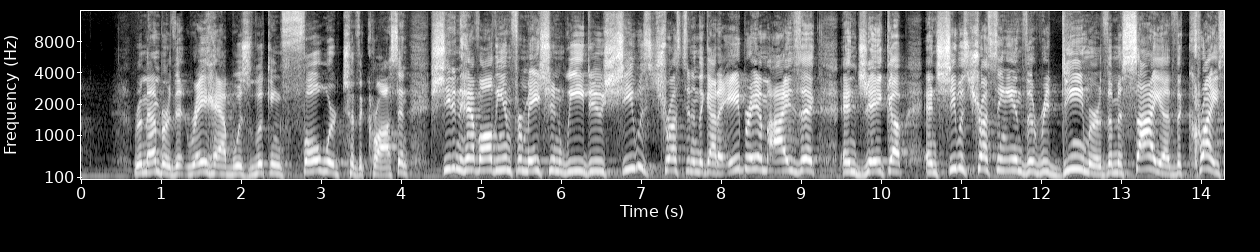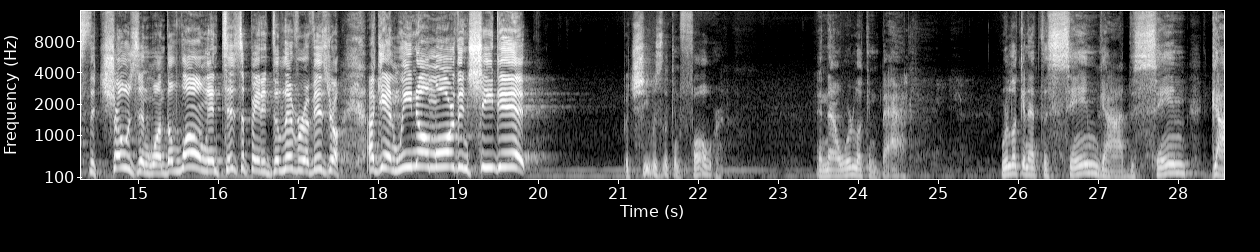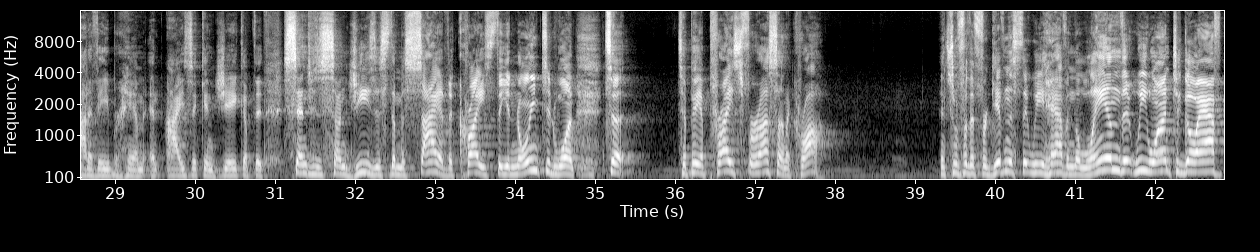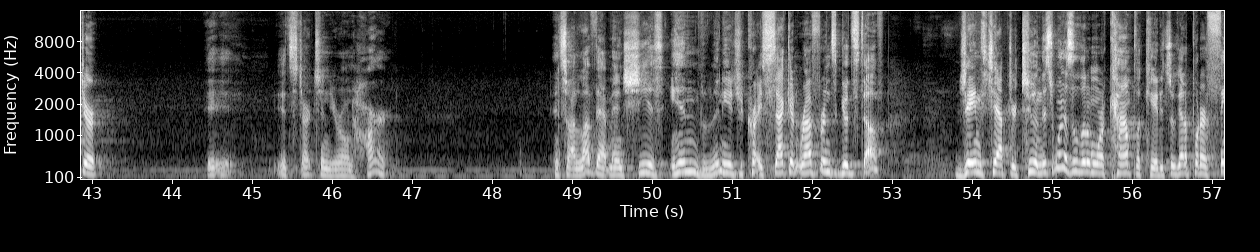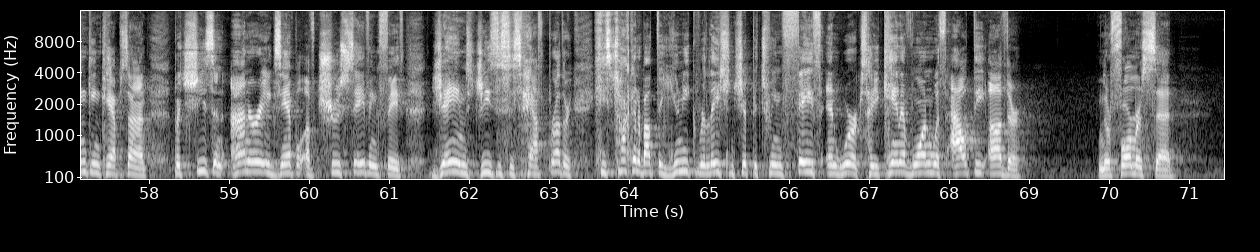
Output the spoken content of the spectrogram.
Remember that Rahab was looking forward to the cross and she didn't have all the information we do. She was trusting in the God of Abraham, Isaac, and Jacob, and she was trusting in the Redeemer, the Messiah, the Christ, the chosen one, the long anticipated deliverer of Israel. Again, we know more than she did, but she was looking forward. And now we're looking back. We're looking at the same God, the same God of Abraham and Isaac and Jacob that sent his son Jesus, the Messiah, the Christ, the anointed one, to, to pay a price for us on a cross. And so, for the forgiveness that we have and the land that we want to go after, it, it starts in your own heart. And so, I love that, man. She is in the lineage of Christ. Second reference, good stuff. James chapter 2, and this one is a little more complicated, so we've got to put our thinking caps on. But she's an honorary example of true saving faith. James, Jesus' half brother, he's talking about the unique relationship between faith and works, how you can't have one without the other. And the reformers said,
